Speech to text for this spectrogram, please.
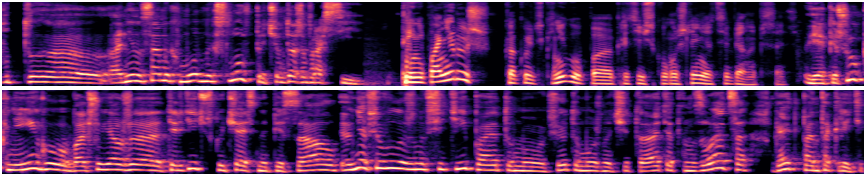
вот, э, одним из самых модных слов, причем даже в России. Ты не планируешь какую-то книгу по критическому мышлению от себя написать? Я пишу книгу, большую, я уже теоретическую часть написал. У меня все выложено в сети, поэтому все это можно читать. Это называется «Гайд по антокритике».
